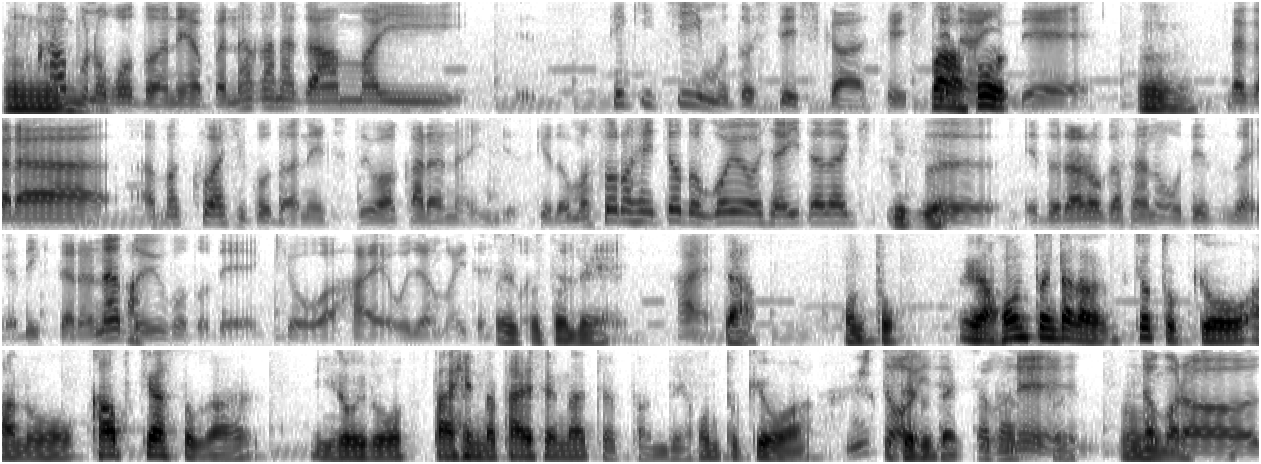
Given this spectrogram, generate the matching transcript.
うんカープのことはね、やっぱなかなかあんまり敵チームとしてしか接してないまあそんで、うん。だから、あんま詳しいことはね、ちょっとわからないんですけど、まあ、その辺ちょっとご容赦いただきつつ、えっと、ラロカさんのお手伝いができたらなということで、今日は、はい、お邪魔いたしましたということで、はい。本当いや、本当にだから、ちょっと今日、あの、カープキャストがいろいろ大変な体制になっちゃったんで、本当今日は、お手伝いいただねく。とうんだから、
